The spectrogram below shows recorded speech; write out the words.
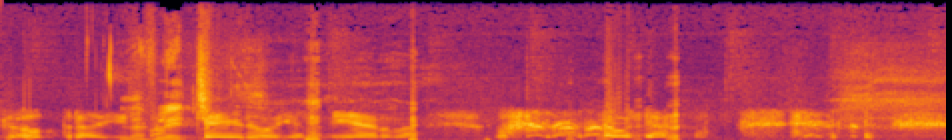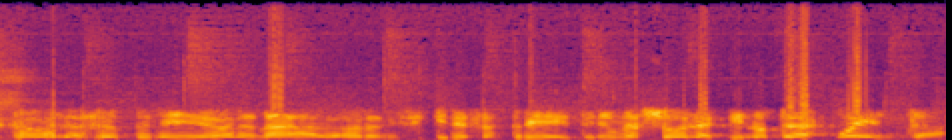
la otra, y La el pampero, y a la mierda. ahora, ahora no tenés, ahora nada, ahora ni siquiera esas tres, tenés una sola que no te das cuenta.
